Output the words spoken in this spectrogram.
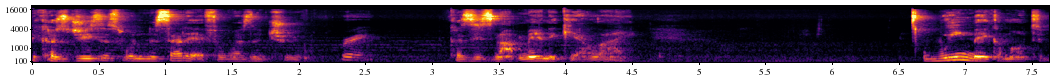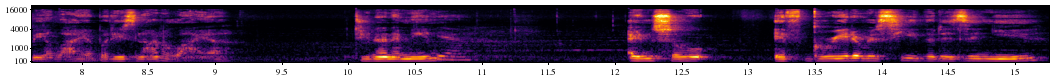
because Jesus wouldn't have said it if it wasn't true Right. because he's not man, he can't lie. We make him out to be a liar, but he's not a liar. Do you know what I mean? Yeah. And so, if greater is he that is in you,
